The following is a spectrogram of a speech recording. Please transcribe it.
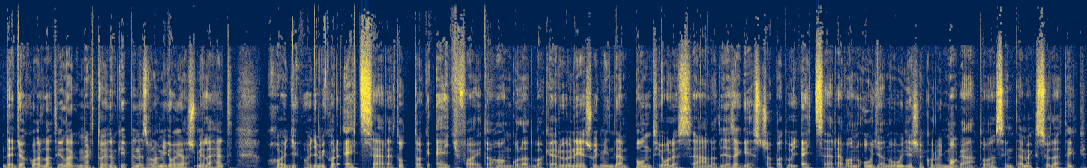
de gyakorlatilag, mert tulajdonképpen ez valami olyasmi lehet, hogy, hogy amikor egyszerre tudtok egyfajta hangulatba kerülni, és úgy minden pont jól összeállod, hogy az egész csapat úgy egyszerre van ugyanúgy, és akkor úgy magától szinte megszületik,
